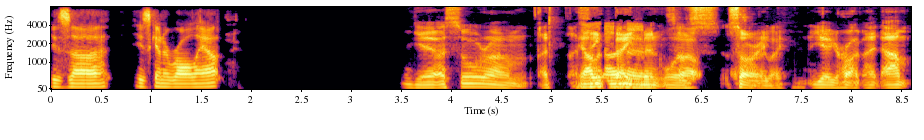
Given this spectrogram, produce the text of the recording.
is uh is going to roll out. Yeah, I saw. Um, I, I Yeah, think I know- Bateman so- was sorry, sorry. Yeah, you're right, mate. Um,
